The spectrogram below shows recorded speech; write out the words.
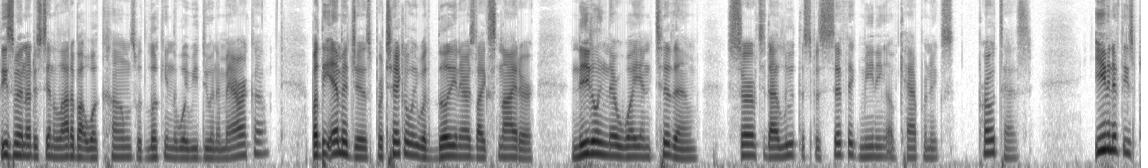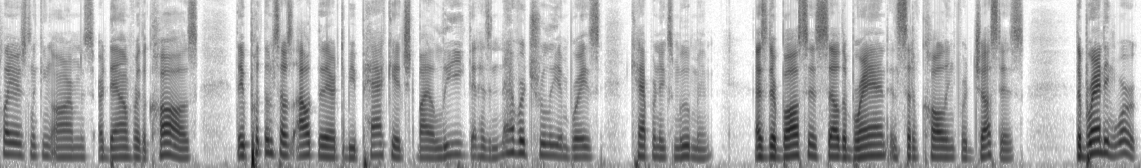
these men understand a lot about what comes with looking the way we do in America, but the images, particularly with billionaires like Snyder, needling their way into them, serve to dilute the specific meaning of Kaepernick's protest. Even if these players linking arms are down for the cause, they put themselves out there to be packaged by a league that has never truly embraced Kaepernick's movement. As their bosses sell the brand instead of calling for justice, the branding worked.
